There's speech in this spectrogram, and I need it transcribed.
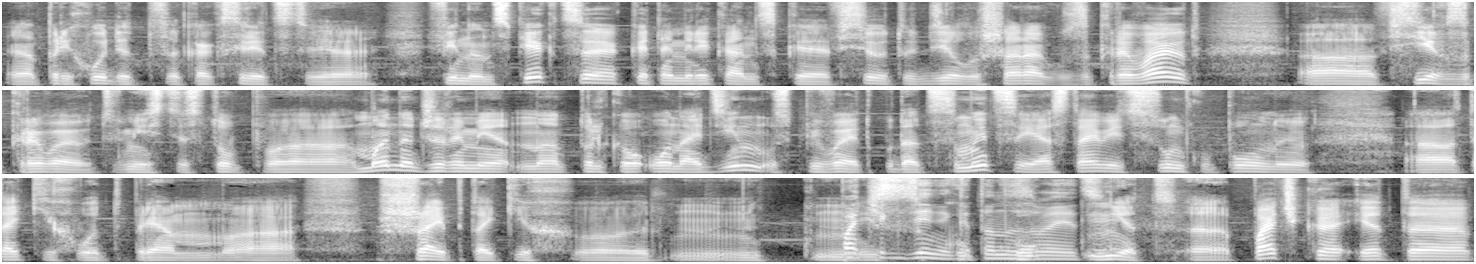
э, приходит как следствие фининспекция, какая-то американская, все это дело шарагу закрывают, э, всех закрывают вместе с топ-менеджерами, но только он один успевает куда-то смыться и оставить сумку полную таких вот прям шайб таких... Пачек из... денег это называется? Нет, пачка это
